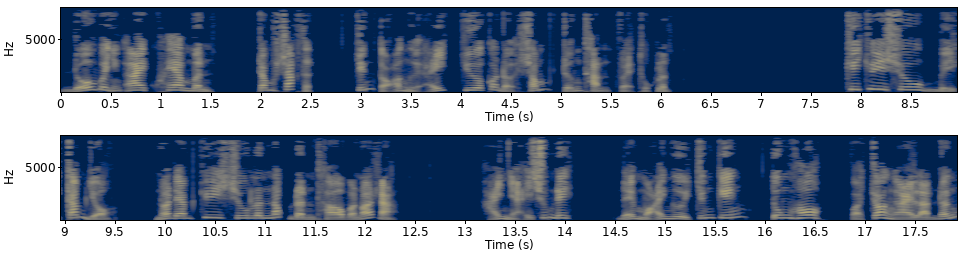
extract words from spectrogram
đối với những ai khoe mình trong xác thịt, chứng tỏ người ấy chưa có đời sống trưởng thành về thuộc linh. Khi Chúa Giêsu bị cám dỗ, nó đem Chúa Giêsu lên nóc đền thờ và nói rằng, hãy nhảy xuống đi, để mọi người chứng kiến, tung hô và cho Ngài là đấng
